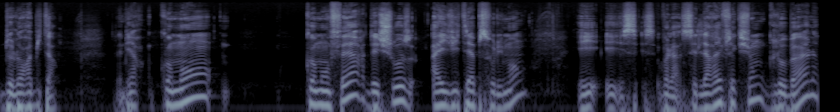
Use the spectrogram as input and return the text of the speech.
de leur habitat. C'est-à-dire comment, comment faire des choses à éviter absolument. Et, voilà, c'est de la réflexion globale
